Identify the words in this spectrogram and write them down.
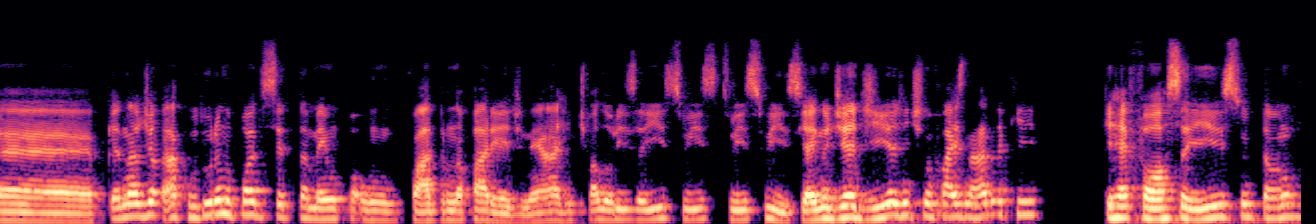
é, porque na, a cultura não pode ser também um, um, quadro na parede, né? Ah, a gente valoriza isso, isso, isso, isso. E aí no dia a dia a gente não faz nada que, que reforça isso, então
